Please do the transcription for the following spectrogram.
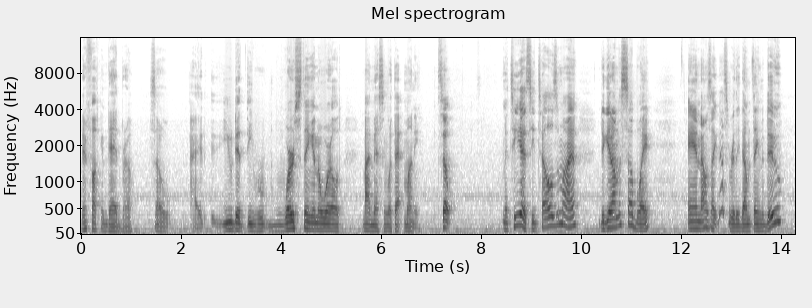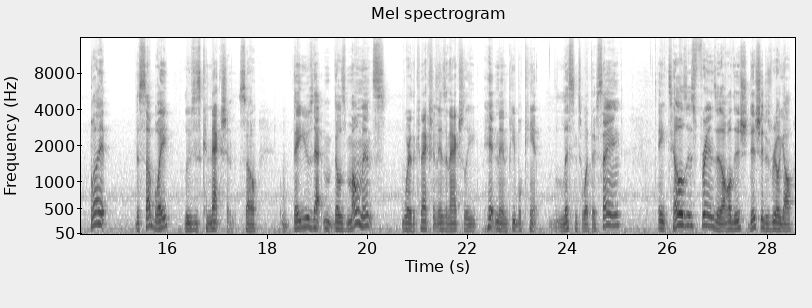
they're fucking dead, bro. So, I, you did the r- worst thing in the world by messing with that money." So, Matthias, he tells Amaya to get on the subway, and I was like, "That's a really dumb thing to do," but the subway loses connection. So they use that those moments where the connection isn't actually hitting and people can't listen to what they're saying. And he tells his friends that all this this shit is real, y'all,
